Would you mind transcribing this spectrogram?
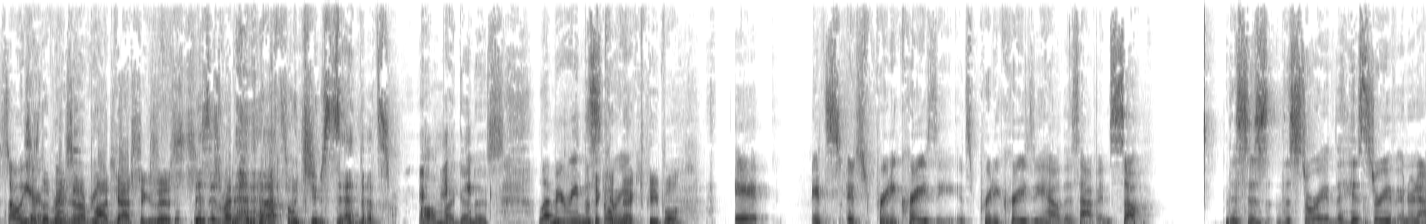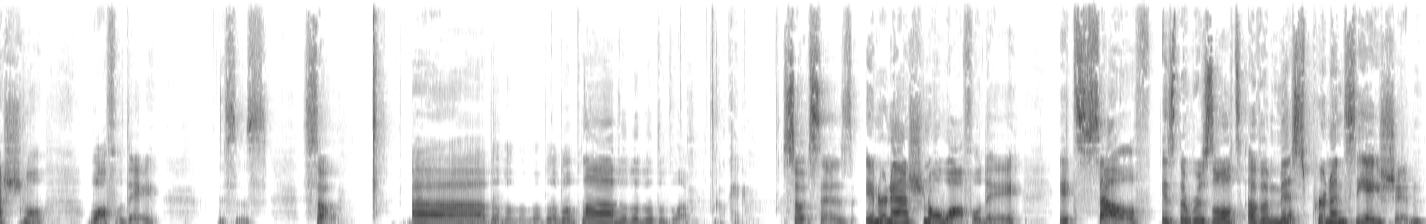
So here, This is the reason our read you- podcast exists This is what that's what you said. That's Oh my goodness. let me read the to story. connect people. it it's it's pretty crazy. It's pretty crazy how this happened. So, this is the story of the history of International Waffle Day. This is so uh blah blah blah blah blah blah blah blah blah blah blah. Okay. So it says International Waffle Day itself is the result of a mispronunciation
